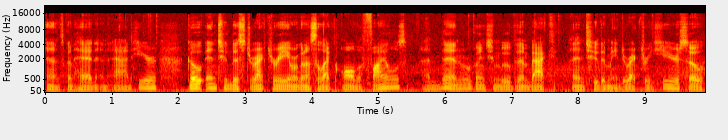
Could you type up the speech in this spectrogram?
and let's go ahead and add here. Go into this directory and we're going to select all the files and then we're going to move them back into the main directory here so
